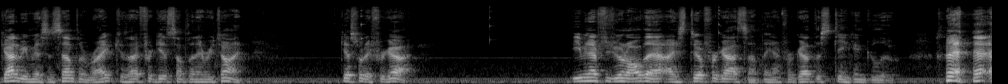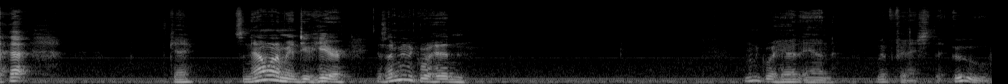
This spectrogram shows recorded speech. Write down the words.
Got to be missing something, right? Because I forget something every time. Guess what I forgot? Even after doing all that, I still forgot something. I forgot the stinking glue. okay, so now what I'm going to do here is I'm going to go ahead and I'm going to go ahead and whip finish the ooh.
